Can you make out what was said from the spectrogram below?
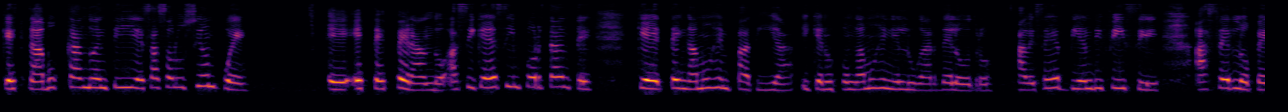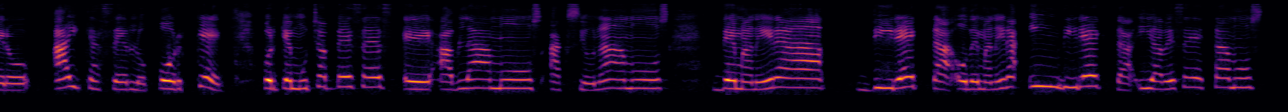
Que está buscando en ti esa solución, pues eh, esté esperando. Así que es importante que tengamos empatía y que nos pongamos en el lugar del otro. A veces es bien difícil hacerlo, pero hay que hacerlo. ¿Por qué? Porque muchas veces eh, hablamos, accionamos de manera directa o de manera indirecta y a veces estamos,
